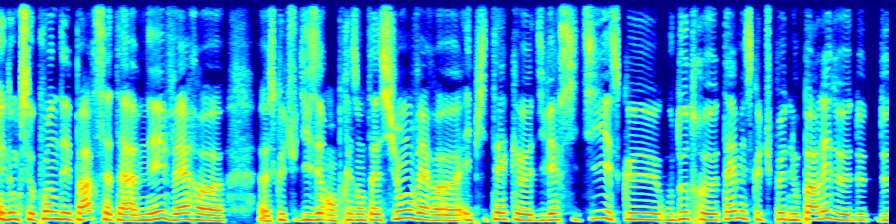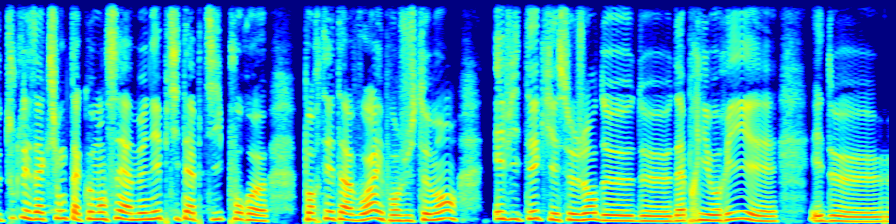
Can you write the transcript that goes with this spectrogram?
Et donc ce point de départ, ça t'a amené vers euh, euh, ce que tu disais en présentation, vers euh, Epitech Diversity, est-ce que ou d'autres thèmes. Est-ce que tu peux nous parler de, toutes les actions que tu as commencé à mener petit à petit pour porter ta voix et pour justement éviter qu'il y ait ce genre de d'a priori et, de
